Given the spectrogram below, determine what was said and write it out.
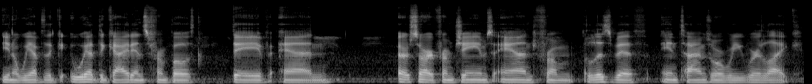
you know we have the we had the guidance from both Dave and or sorry from James and from Elizabeth in times where we were like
